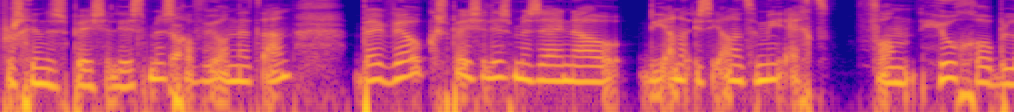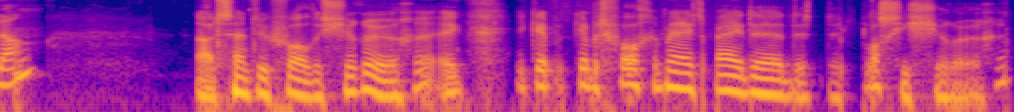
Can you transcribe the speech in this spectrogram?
verschillende specialismes, Ja. gaf u al net aan. Bij welk specialisme zijn nou, die, is die anatomie echt van heel groot belang? Nou, het zijn natuurlijk vooral de chirurgen. Ik, ik, heb, ik heb het vooral gemerkt bij de, de, de plastisch chirurgen.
